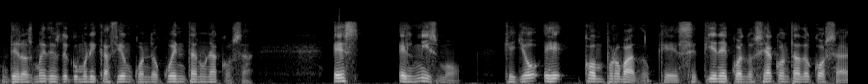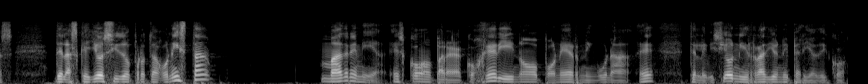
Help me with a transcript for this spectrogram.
de los medios de comunicación cuando cuentan una cosa es el mismo que yo he comprobado que se tiene cuando se ha contado cosas de las que yo he sido protagonista, madre mía, es como para coger y no poner ninguna ¿eh? televisión, ni radio, ni periódico,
